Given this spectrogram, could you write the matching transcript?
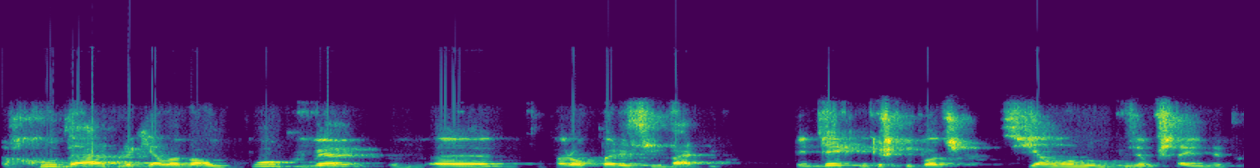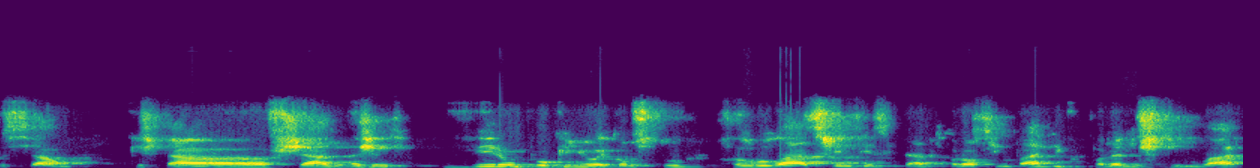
rodar para que ela vá um pouco ver, uh, para o parasimpático. Tem técnicas que tu podes, se há um aluno, por exemplo, que está em depressão, que está fechado, a gente vira um pouquinho, é como se tu regulasses a intensidade para o simpático, para lhe estimular,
